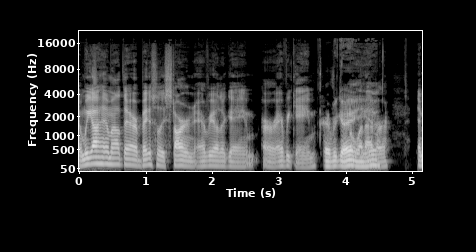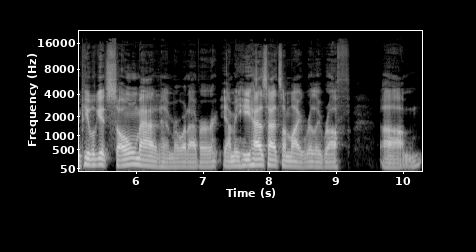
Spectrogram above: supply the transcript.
And we got him out there basically starting every other game or every game Every or game, yeah. And people get so mad at him or whatever. I mean, he has had some like really rough. Um,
